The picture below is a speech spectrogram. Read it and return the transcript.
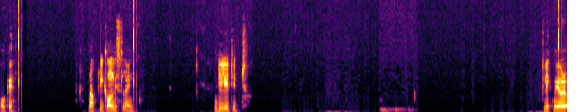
Okay. Now click on this line delete it. Click mirror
